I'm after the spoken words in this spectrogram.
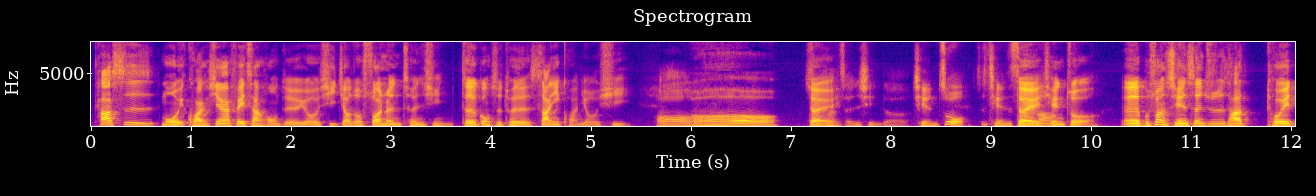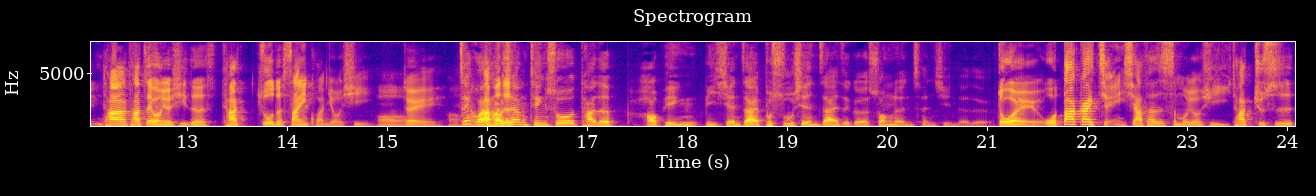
它是某一款现在非常红的游戏，叫做《双人成型》。这个公司推的上一款游戏。哦哦，双人成型的前作是前身吗？对，前作。呃，不算前身，就是他推他他这款游戏的他做的上一款游戏。哦，对，这款好像听说他的好评比现在不输现在这个双人成型的这个。对，我大概讲一下它是什么游戏，它就是。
